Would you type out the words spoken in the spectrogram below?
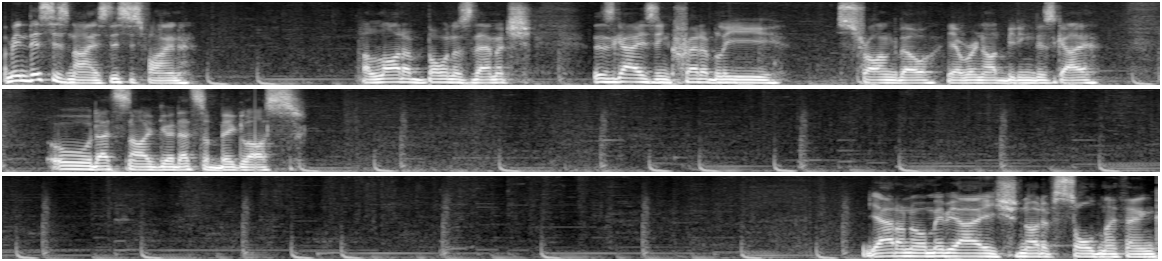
I mean, this is nice. This is fine. A lot of bonus damage. This guy is incredibly strong though. Yeah, we're not beating this guy. Oh, that's not good. That's a big loss. Yeah, I don't know. Maybe I should not have sold my thing.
